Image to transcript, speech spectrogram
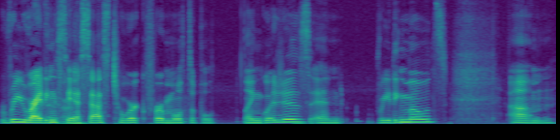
rewriting css to work for multiple languages and reading modes. Um,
